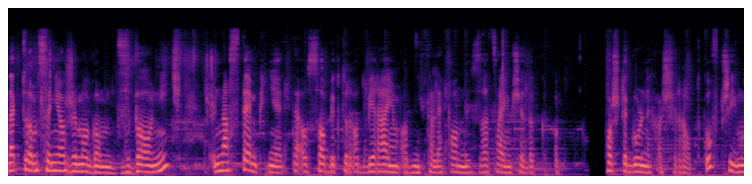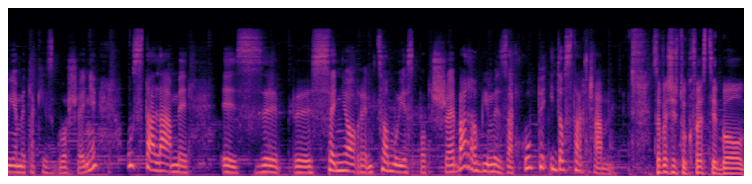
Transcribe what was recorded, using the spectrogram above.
na którą seniorzy mogą dzwonić. Następnie te osoby, które odbierają od nich telefony, zwracają się do poszczególnych ośrodków, przyjmujemy takie zgłoszenie, ustalamy z, y, z seniorem, co mu jest potrzeba, robimy zakupy i dostarczamy. Chcę wejść tu kwestię, bo...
